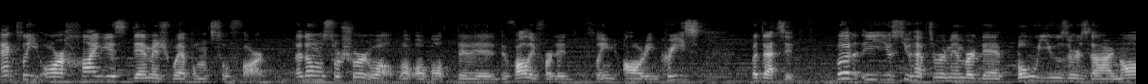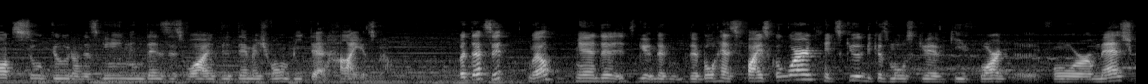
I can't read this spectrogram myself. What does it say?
actually our highest damage weapon so far. I don't so sure well, about the, the value for the flame auto increase, but that's it. But you still have to remember that bow users are not so good on this game and this is why the damage won't be that high as well. But that's it. Well, and it's good. The, the bow has 5 skull guard. It's good because most give, give guard uh, for magic.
